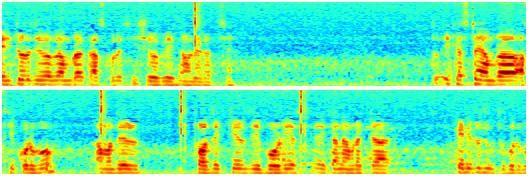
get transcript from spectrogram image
এডিটরে যেভাবে আমরা কাজ করেছি, সেভাবে এখানে দেখাচ্ছে। তো এই কাজটাই আমরা আজকে করব। আমাদের প্রজেক্টের যে বডি আছে, এখানে আমরা একটা এডিটর যুক্ত করব।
